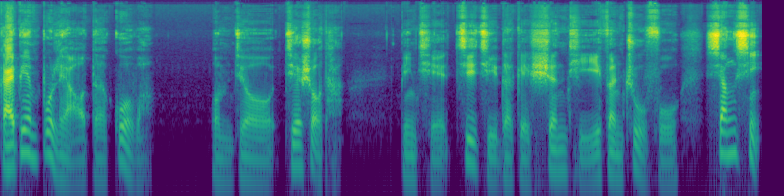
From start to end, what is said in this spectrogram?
改变不了的过往，我们就接受它，并且积极的给身体一份祝福，相信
